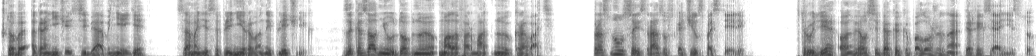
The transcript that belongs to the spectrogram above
Чтобы ограничить себя в неге, самодисциплинированный плечник заказал неудобную малоформатную кровать. Проснулся и сразу вскочил с постели. В труде он вел себя, как и положено, перфекционисту.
